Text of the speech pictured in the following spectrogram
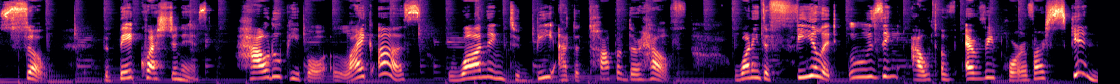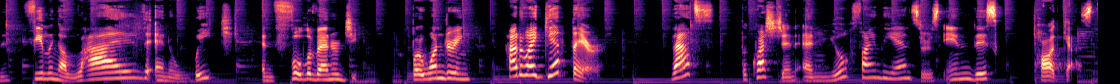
So, the big question is how do people like us wanting to be at the top of their health, wanting to feel it oozing out of every pore of our skin, feeling alive and awake and full of energy, but wondering, how do I get there? That's the question, and you'll find the answers in this podcast.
